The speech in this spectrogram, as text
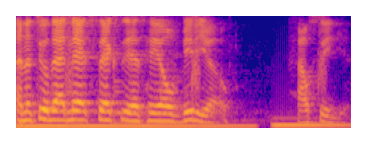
And until that next sexy as hell video, I'll see you.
